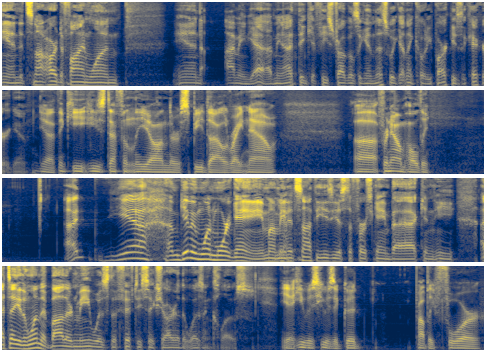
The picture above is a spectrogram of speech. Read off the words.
and it's not hard to find one. And I mean, yeah, I mean, I think if he struggles again this week, I think Cody Parkey's the kicker again. Yeah, I think he, he's definitely on their speed dial right now. Uh, for now, I'm holding. I yeah, I'm giving one more game. I mean, Yeah. it's not the easiest the first game back, and he. I tell you, the one that bothered me was the 56 yarder that wasn't close. Yeah, he was he was a good, probably four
